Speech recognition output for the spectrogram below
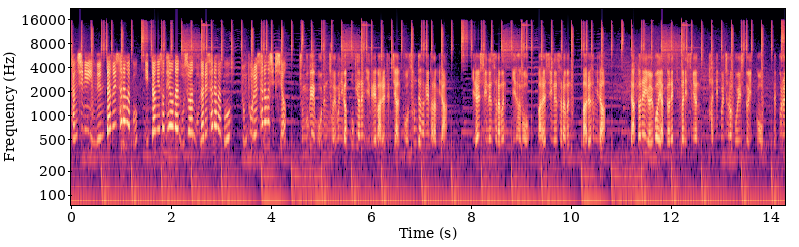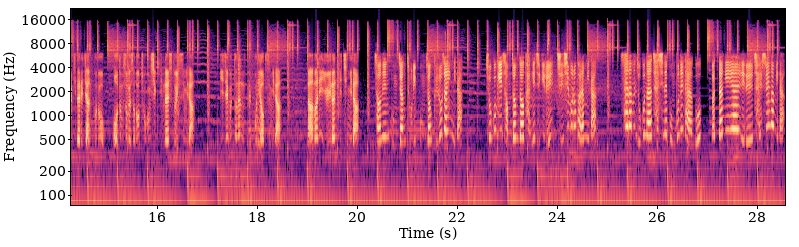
당신이 있는 땅을 사랑하고 이 땅에서 태어난 우수한 문화를 사랑하고 동포를 사랑하십시오. 중국의 모든 젊은이가 포기하는 이들의 말을 듣지 않고 성장하길 바랍니다. 일할 수 있는 사람은 일하고 말할 수 있는 사람은 말을 합니다. 약간의 열과 약간의 빛만 있으면 반딧불처럼 보일 수도 있고 횃불을 기다리지 않고도 어둠 속에서도 조금씩 빛날 수도 있습니다. 이제부터는 횃불이 없습니다. 나만이 유일한 빛입니다. 저는 공장 조립 공정 근로자입니다. 조국이 점점 더 강해지기를 진심으로 바랍니다. 사람은 누구나 자신의 본분을 다하고 마땅히 해야 할 일을 잘 수행합니다.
